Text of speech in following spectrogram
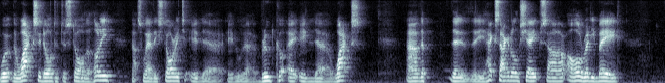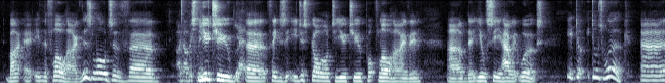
work the wax in order to store the honey. That's where they store it in uh, in uh, brood co- uh, in uh, wax. Uh, the the the hexagonal shapes are already made by uh, in the flow hive. There's loads of uh, YouTube Yeah. uh, things that you just go onto YouTube, put flow hive in, and uh, you'll see how it works. It do, it does work. Uh,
